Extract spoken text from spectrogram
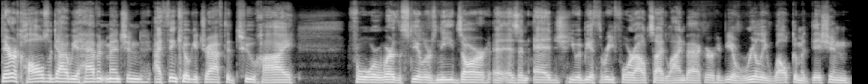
Derick Hall's a guy we haven't mentioned. I think he'll get drafted too high for where the Steelers' needs are as an edge. He would be a 3 4 outside linebacker. He'd be a really welcome addition.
